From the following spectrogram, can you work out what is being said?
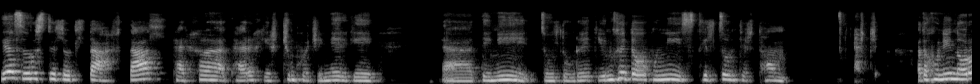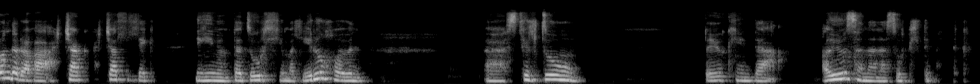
Тэгээс өрөөсдөл хөдөлтөд автаал тарих тарих эрчим хүч энерги дэмий зүйлд өрөөд ерөнхийдөө хүний сэтгэл зүйн тэр том одоо хүний нуруунд дээр байгаа ачааг ачааллыг нэг юм юмтай зөөрлөх юм бол 90% нь сэтгэл зүүн одоо юу гэхиндэ оюун санаанаас үүдэлтэй байдаг.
